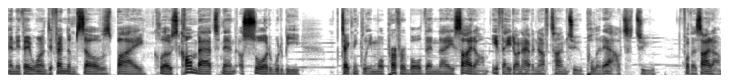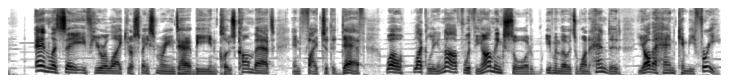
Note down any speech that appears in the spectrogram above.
and if they want to defend themselves by close combat, then a sword would be technically more preferable than a sidearm if they don't have enough time to pull it out to for the sidearm. And let's say if you're like your Space Marine to be in close combat and fight to the death, well, luckily enough, with the arming sword, even though it's one-handed, your other hand can be free.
